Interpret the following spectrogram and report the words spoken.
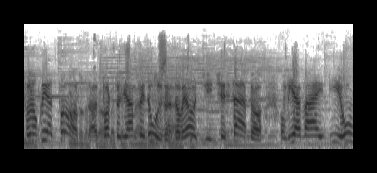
Sono qui al porto, al porto di Lampedusa, dove oggi c'è stato via vai di un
